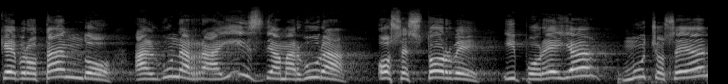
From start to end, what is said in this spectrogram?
que brotando alguna raíz de amargura os estorbe y por ella muchos sean,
